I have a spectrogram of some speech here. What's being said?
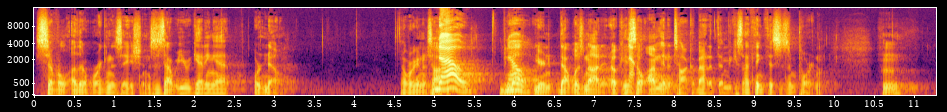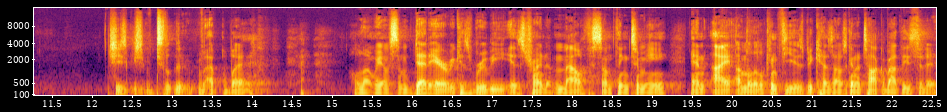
several other organizations. Is that what you were getting at, or no? No, we're going to talk. No, no. you're, that was not it. Okay, No. so I'm going to talk about it then because I think this is important. Hmm. She's she, uh, what? Hold on, we have some dead air because Ruby is trying to mouth something to me, and I, I'm a little confused because I was going to talk about these today.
